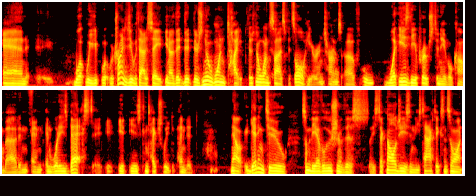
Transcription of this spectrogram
And uh, what we what we're trying to do with that is say you know th- th- there's no one type there's no one size fits all here in terms of what is the approach to naval combat and and and what is best it, it is contextually dependent now getting to some of the evolution of this, these technologies and these tactics and so on.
